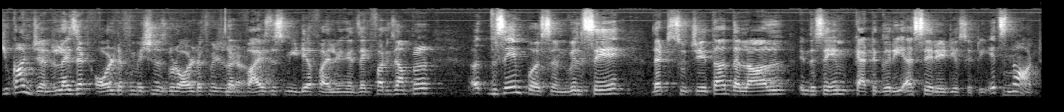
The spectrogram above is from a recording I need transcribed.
you can't generalize that all defamation is good, all defamation is yeah. like, why is this media filing? it? like, for example, uh, the same person will say that Sucheta Dalal in the same category as, say, Radio City. It's hmm. not.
